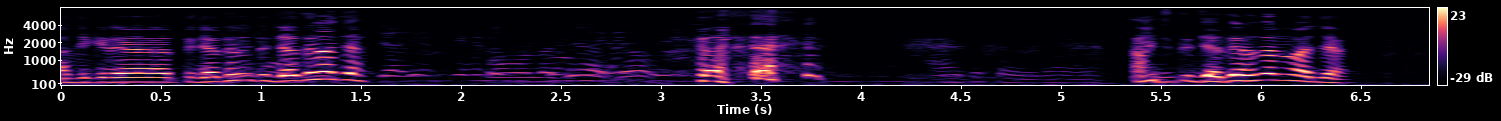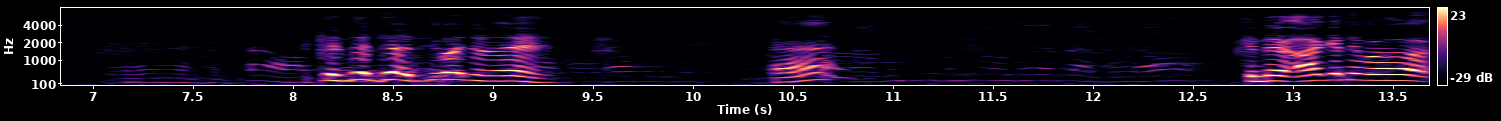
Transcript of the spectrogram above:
ਅੱਜ ਕਿ ਤੀਜਾ ਦਿਨ ਤੀਜਾ ਦਿਨ ਅੱਜ? ਪਾਉਣ ਲੱਗੇ ਅੱਜ ਅੱਜ ਤਾਂ ਅੱਜ ਤੇ ਜਦੇ ਉਹਨਾਂ ਨੂੰ ਅੱਜ? ਕਹਿੰਦੇ ਦਿਹਾੜੀ ਚ ਭਜਣਾ ਹੈ ਹੈ? ਕਿੰਨੇ ਆ ਕਿੰਨੇ ਵਾ-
